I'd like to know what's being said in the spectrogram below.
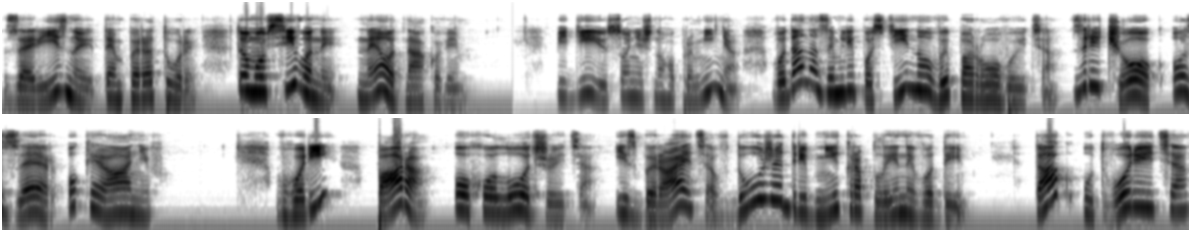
за різної температури, тому всі вони не однакові. Під дією сонячного проміння вода на землі постійно випаровується з річок, озер, океанів. Вгорі пара охолоджується і збирається в дуже дрібні краплини води. Так утворюється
